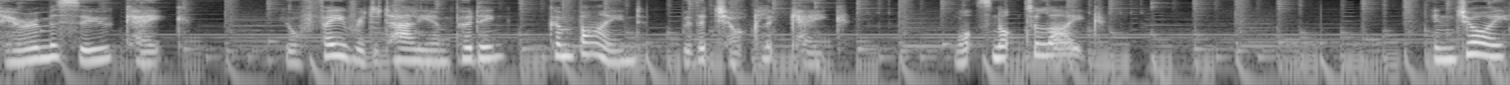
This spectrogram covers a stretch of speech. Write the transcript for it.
tiramisu cake. Your favourite Italian pudding combined with a chocolate cake. What's not to like? Enjoy!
